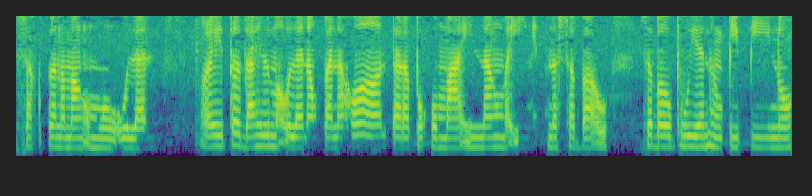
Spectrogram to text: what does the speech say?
Sakto namang umuulan. O ito dahil maulan ang panahon, tara po kumain ng mainit na sabaw. Sabaw po yan ng pipino.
